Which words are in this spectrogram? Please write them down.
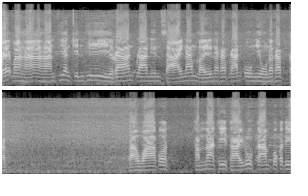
แวะมาหาอาหารเที่ยงกินที่ร้านปลานินสายน้ำไหลนะครับ ร้านโกงิวนะครับครับตาวาก็ทำหน้าที่ถ่ายรูปตามปกติ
